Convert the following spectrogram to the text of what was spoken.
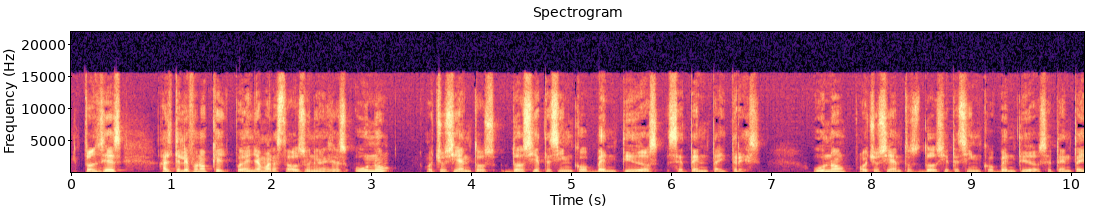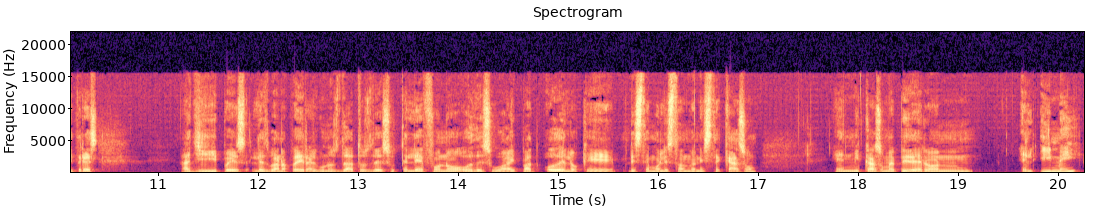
Entonces, al teléfono que pueden llamar a Estados Unidos es 1-800-275-2273. 1-800-275-2273 Allí pues les van a pedir algunos datos de su teléfono o de su iPad o de lo que le esté molestando en este caso. En mi caso me pidieron el email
